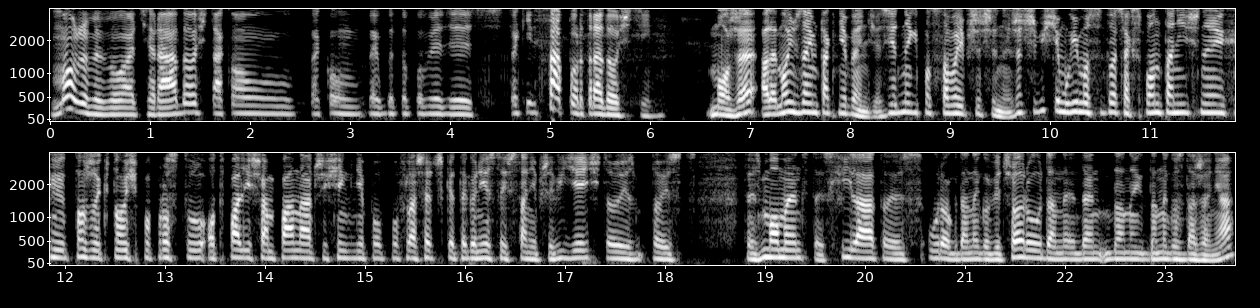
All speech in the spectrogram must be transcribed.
może wywołać radość, taką, taką jakby to powiedzieć, taki support radości. Może, ale moim zdaniem tak nie będzie. Z jednej podstawowej przyczyny. Rzeczywiście mówimy o sytuacjach spontanicznych. To, że ktoś po prostu odpali szampana, czy sięgnie po, po flaszeczkę, tego nie jesteś w stanie przewidzieć. To jest, to jest, to jest moment, to jest chwila, to jest urok danego wieczoru, dane, dan- dane, danego zdarzenia.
